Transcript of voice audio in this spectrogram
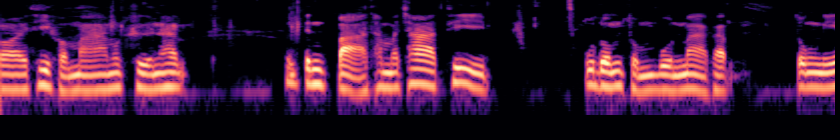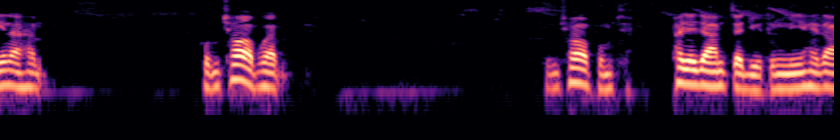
รอยที่เขามาเมื่อคืนนะครับ มันเป็นป่าธรรมชาติที่อุดมสมบูรณ์มากครับ ตรงนี้นะครับ ผมชอบครับ ผมชอบผม พยายามจะอยู่ตรงนี้ให้ได้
